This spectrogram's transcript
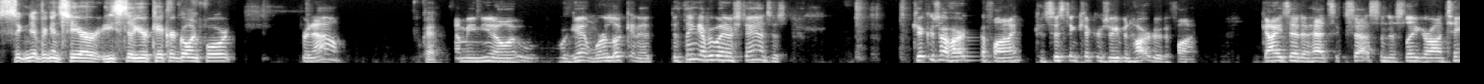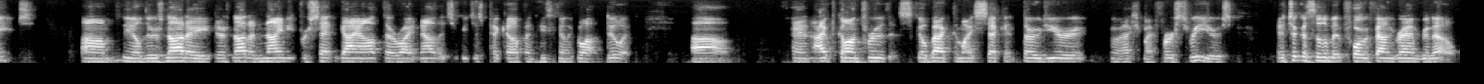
significance here, he's still your kicker going forward for now. Okay. I mean, you know, again, we're looking at the thing everybody understands is kickers are hard to find. Consistent kickers are even harder to find. Guys that have had success in this league are on teams. Um, you know, there's not a there's not a 90% guy out there right now that you could just pick up and he's going to go out and do it. Um, and I've gone through this. Go back to my second, third year, or actually my first three years. It took us a little bit before we found Graham Gano.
